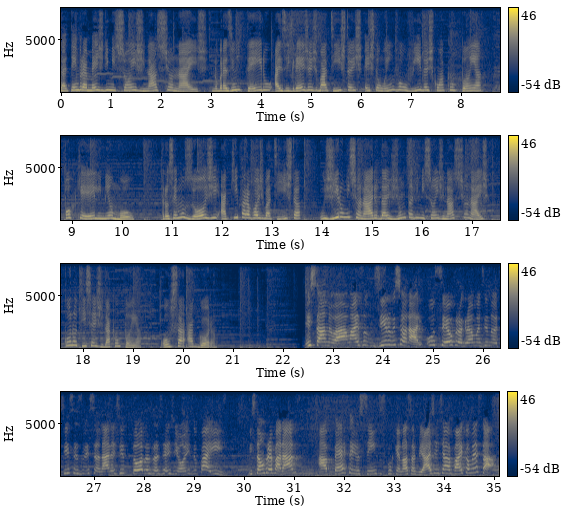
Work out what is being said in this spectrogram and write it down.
Setembro é mês de missões nacionais. No Brasil inteiro, as igrejas batistas estão envolvidas com a campanha Porque Ele Me Amou. Trouxemos hoje, aqui para a Voz Batista, o giro missionário da Junta de Missões Nacionais com notícias da campanha. Ouça agora. Está no ar mais um Giro Missionário, o seu programa de notícias missionárias de todas as regiões do país. Estão preparados? Apertem os cintos porque nossa viagem já vai começar.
